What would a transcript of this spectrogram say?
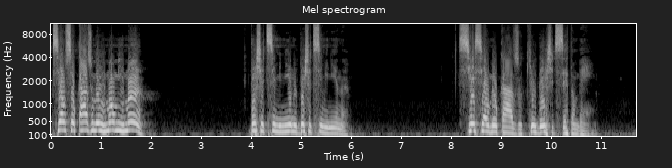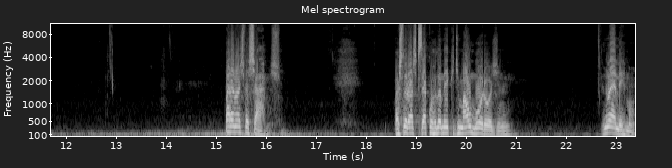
se é o seu caso, meu irmão, minha irmã, Deixa de ser menino, deixa de ser menina. Se esse é o meu caso, que eu deixe de ser também. Para nós fecharmos. Pastor, eu acho que você acordou meio que de mau humor hoje, né? Não é, meu irmão?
